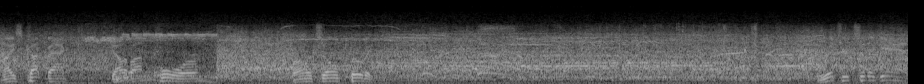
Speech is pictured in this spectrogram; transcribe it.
Nice cutback. Got about four from its own 30. Richardson again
